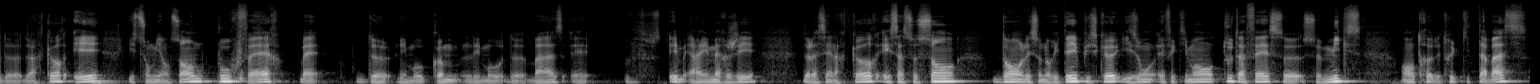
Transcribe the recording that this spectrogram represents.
de, hardcore. Et ils se sont mis ensemble pour faire ben, de les mots comme les mots de base et ém- à émerger de la scène hardcore. Et ça se sent dans les sonorités, puisqu'ils ont effectivement tout à fait ce, mix entre des trucs qui tabassent,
